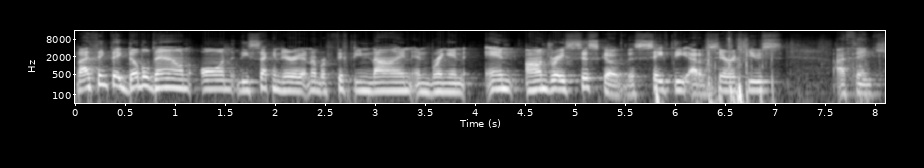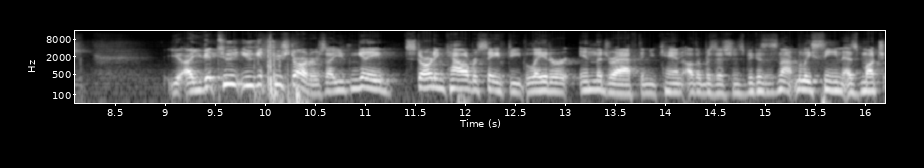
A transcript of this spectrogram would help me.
And I think they double down on the secondary at number 59 and bring in and Andre Cisco, the safety out of Syracuse. I think you, uh, you get two you get two starters. Uh, you can get a starting caliber safety later in the draft than you can other positions because it's not really seen as much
